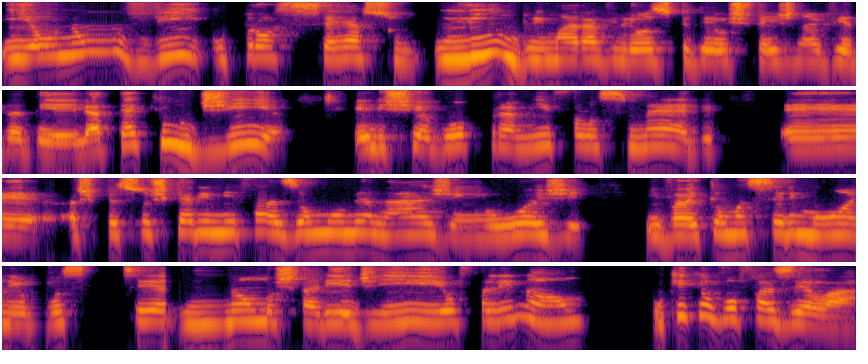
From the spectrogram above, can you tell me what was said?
e eu não vi o processo lindo e maravilhoso que Deus fez na vida dele. Até que um dia ele chegou para mim e falou assim: Mary, é, as pessoas querem me fazer uma homenagem hoje e vai ter uma cerimônia. Você não gostaria de ir? Eu falei: não. O que, que eu vou fazer lá?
